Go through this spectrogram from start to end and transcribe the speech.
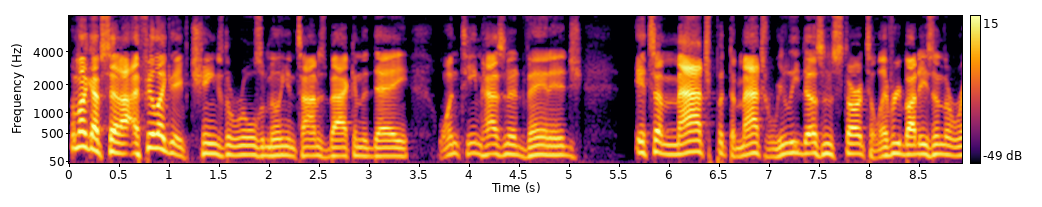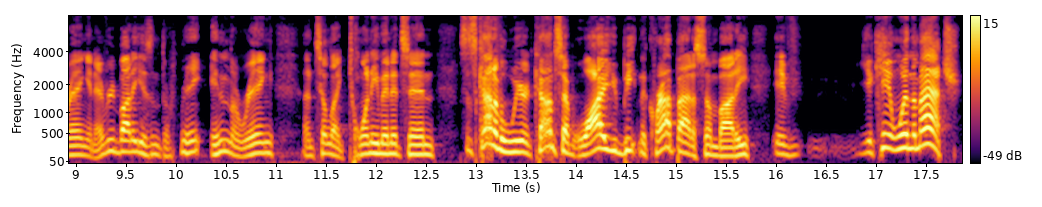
And like I've said, I feel like they've changed the rules a million times back in the day. One team has an advantage. It's a match, but the match really doesn't start till everybody's in the ring, and everybody isn't the ring, in the ring until like 20 minutes in. So it's kind of a weird concept. Why are you beating the crap out of somebody if you can't win the match?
